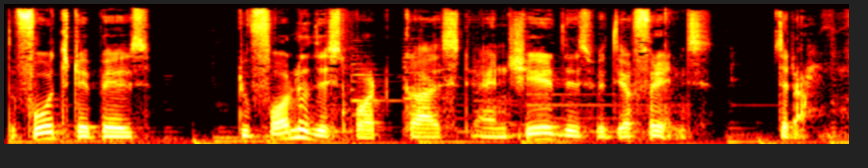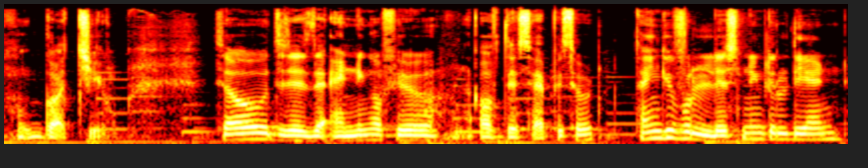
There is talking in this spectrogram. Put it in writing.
the fourth tip is to follow this podcast and share this with your friends. Ta-da, got you. So this is the ending of your of this episode. Thank you for listening till the end.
